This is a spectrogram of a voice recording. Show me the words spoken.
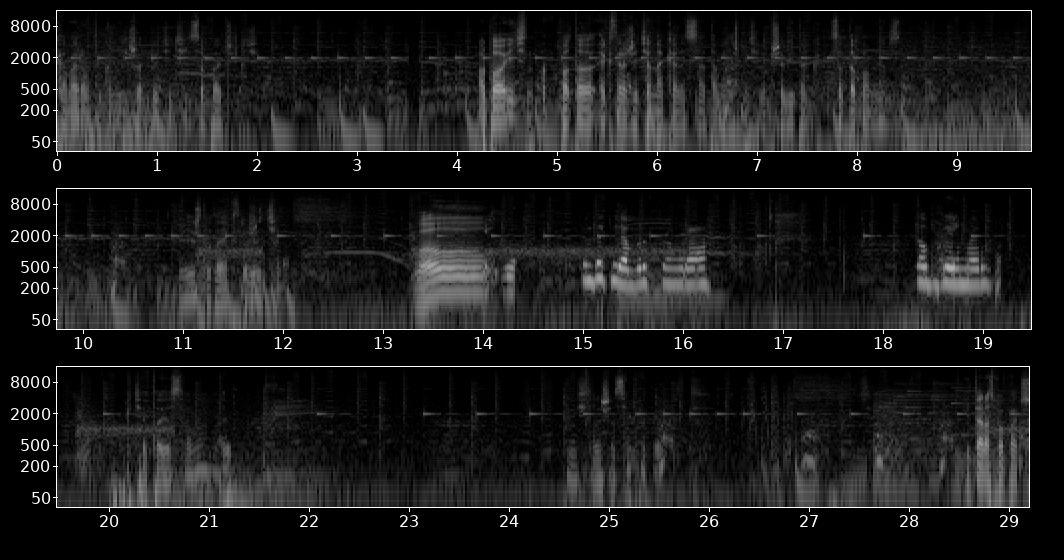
Kamerą tylko musisz obrócić i zobaczyć. Albo idź po to ekstra życia na Kelsa, tam będziesz mieć lepszy widok. Za tobą jest. Widzisz tutaj ekstra życie. Wow! Jestem taki dobry w grę. Top gamer. Gdzie to jest schowane? Myślę, że sekret. I teraz popatrz.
